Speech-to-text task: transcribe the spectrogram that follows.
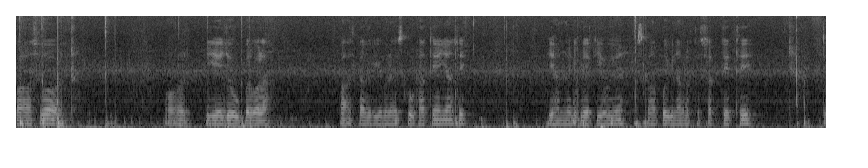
पासवर्ड और ये जो ऊपर वाला पास का वेरिएबल है, इसको उठाते हैं यहाँ से। ये हमने डिक्लेयर की हुई है, इसका आप कोई भी नाम रख सकते थे। तो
